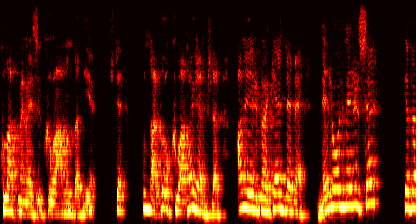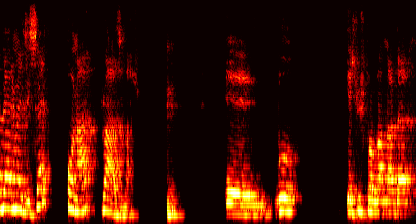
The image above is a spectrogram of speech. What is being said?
kulak memesi kıvamında diye. İşte bunlar da o kıvama gelmişler. Amerika kendine ne rol verirse ya da vermez ise ona razılar. e, bu geçmiş programlarda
